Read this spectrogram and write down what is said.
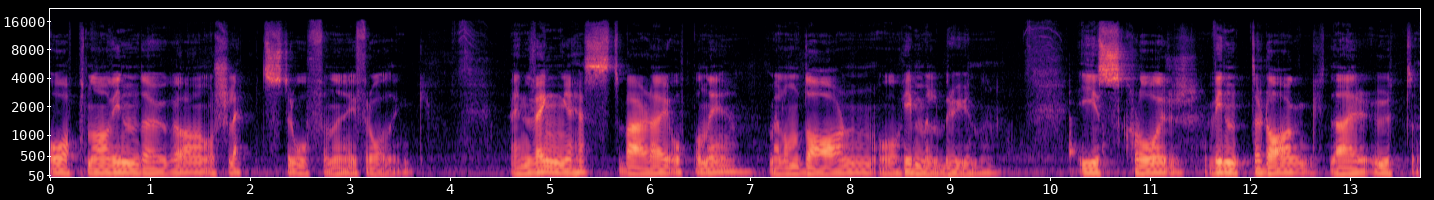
åpna vindauga og slept strofene ifra deg. En vengehest bærer deg opp og ned mellom dalen og himmelbrynet. Isklår, vinterdag der ute.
